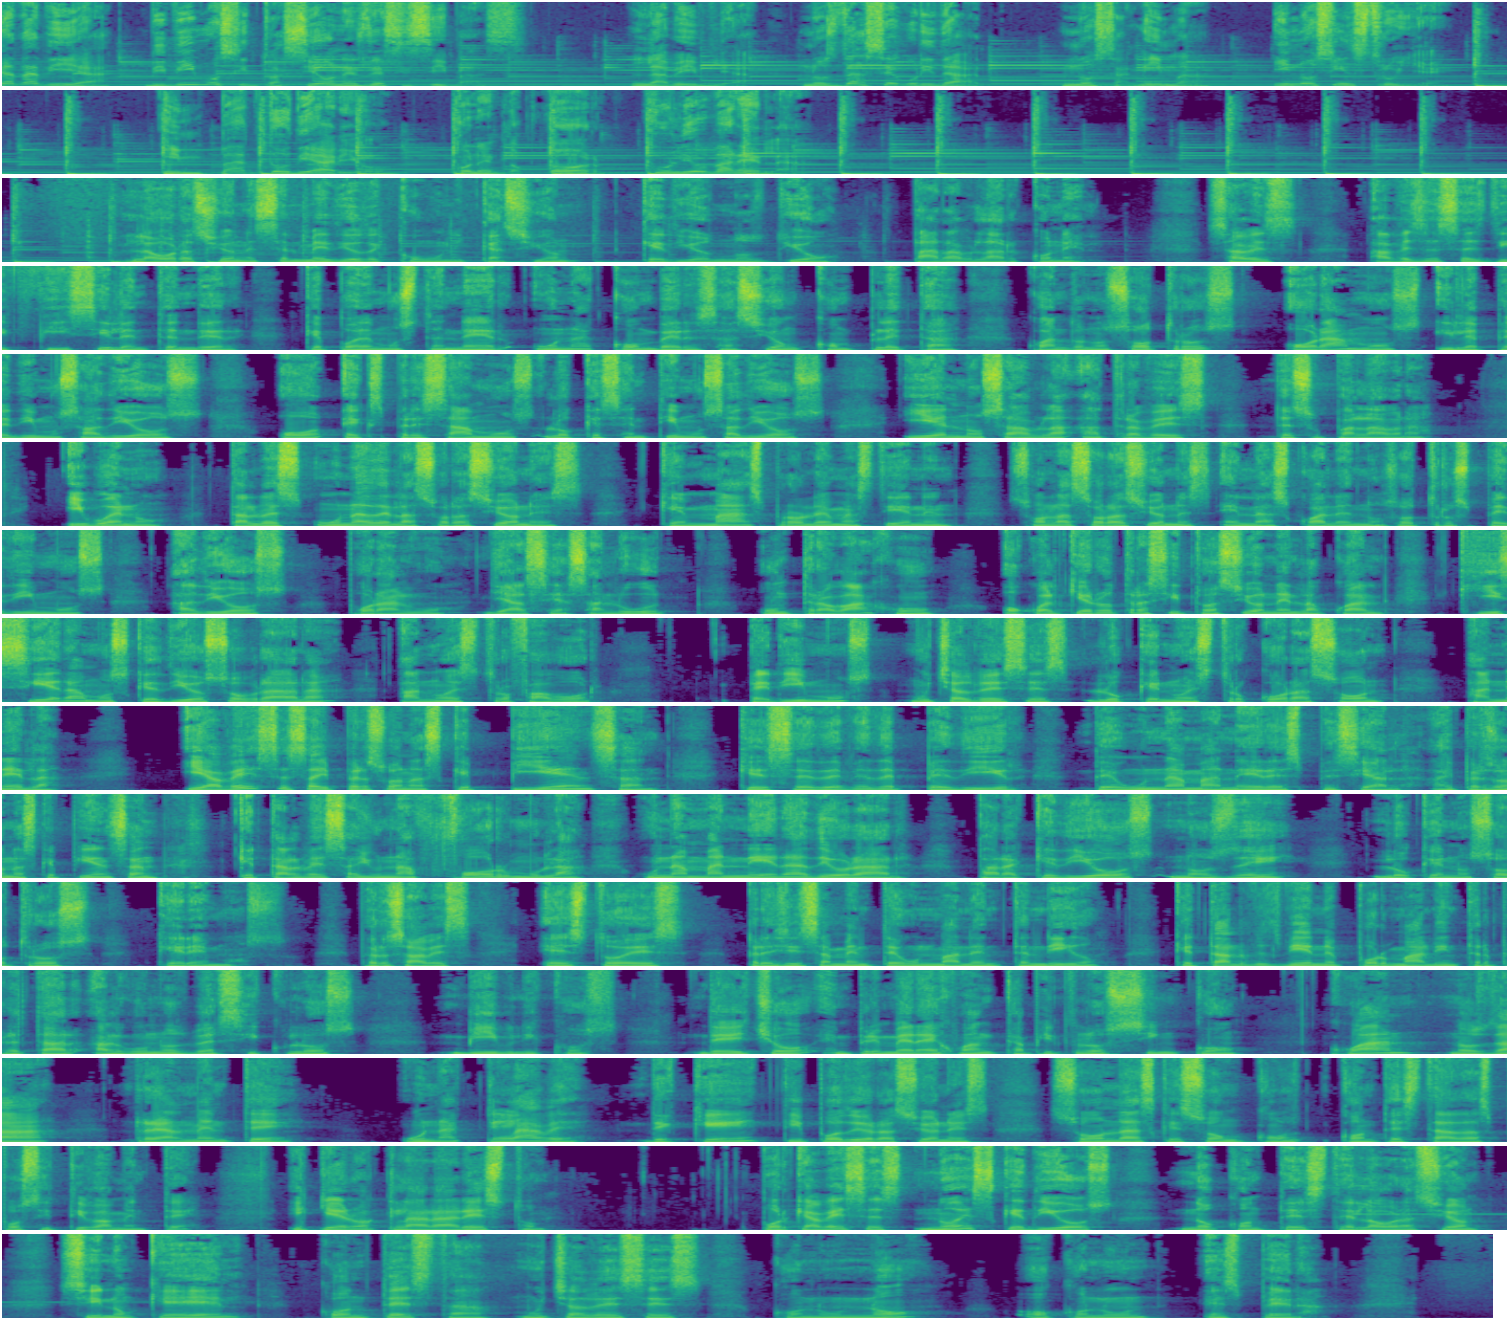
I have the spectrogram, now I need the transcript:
Cada día vivimos situaciones decisivas. La Biblia nos da seguridad, nos anima y nos instruye. Impacto Diario con el doctor Julio Varela. La oración es el medio de comunicación que Dios nos dio para hablar con Él. Sabes, a veces es difícil entender que podemos tener una conversación completa cuando nosotros oramos y le pedimos a Dios o expresamos lo que sentimos a Dios y Él nos habla a través de su palabra. Y bueno, tal vez una de las oraciones que más problemas tienen son las oraciones en las cuales nosotros pedimos a Dios por algo, ya sea salud, un trabajo o cualquier otra situación en la cual quisiéramos que Dios obrara a nuestro favor. Pedimos muchas veces lo que nuestro corazón anhela. Y a veces hay personas que piensan que se debe de pedir de una manera especial. Hay personas que piensan que tal vez hay una fórmula, una manera de orar para que Dios nos dé lo que nosotros queremos. Pero sabes, esto es precisamente un malentendido que tal vez viene por mal interpretar algunos versículos bíblicos. De hecho, en 1 Juan capítulo 5, Juan nos da realmente una clave de qué tipo de oraciones son las que son contestadas positivamente. Y quiero aclarar esto, porque a veces no es que Dios no conteste la oración, sino que Él contesta muchas veces con un no o con un espera.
